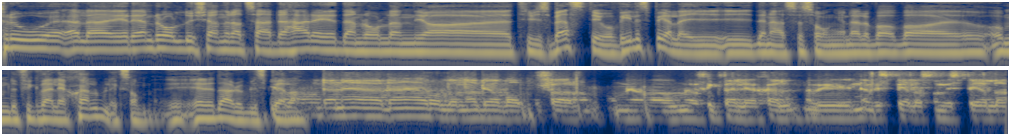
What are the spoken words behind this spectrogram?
Tro, eller är det en roll du känner att så här, det här är den rollen jag trivs bäst i och vill spela i, i den här säsongen? Eller vad, vad, om du fick välja själv, liksom, är det där du vill spela? Ja, den, här, den här rollen hade jag valt på förhand om jag, om jag fick välja själv när vi, när vi spelar som vi spelar.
